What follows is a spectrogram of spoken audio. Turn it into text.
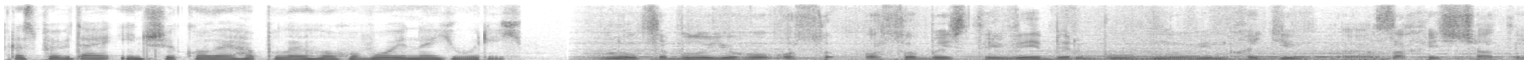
Розповідає інший колега полеглого воїна Юрій. Ну, це було його осо- особистий вибір. Був ну він хотів е, захищати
